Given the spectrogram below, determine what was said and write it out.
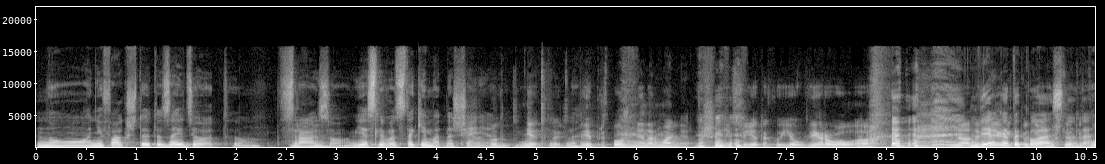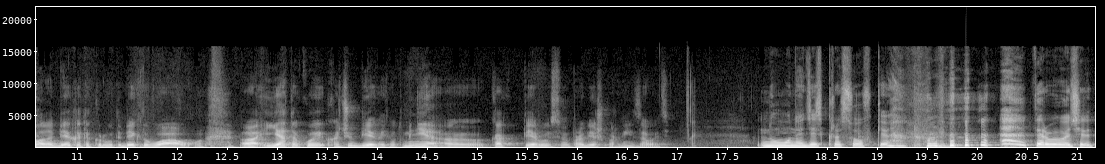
но не факт, что это зайдет э, сразу, если вот с таким отношением. Вот, нет, ну, нет, предположим, у меня нормальные отношения, все, я такой, я уверовал, а, надо Бег бегать, потому что это да. классно, бег это круто, бег это вау. А, я такой хочу бегать. Вот мне э, как первую свою пробежку организовать? Ну, надеть кроссовки. В первую очередь.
